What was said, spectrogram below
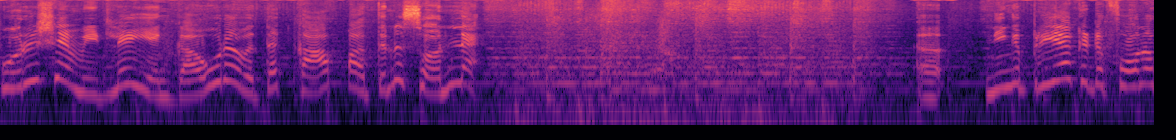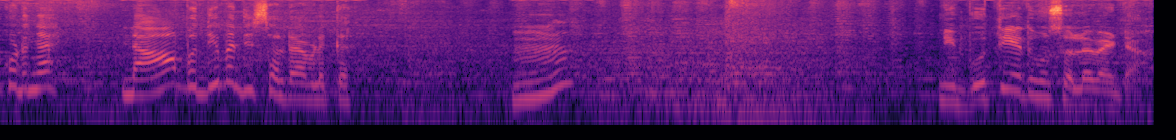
புருஷன் வீட்ல என் கௌரவத்தை காப்பாத்துன்னு சொன்னேன். நீங்க பிரியா கிட்ட போனை கொடுங்க. நான் புத்திமதி சொல்றேன் அவளுக்கு? நீ புத்தி எதுவும் சொல்ல வேண்டாம்.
